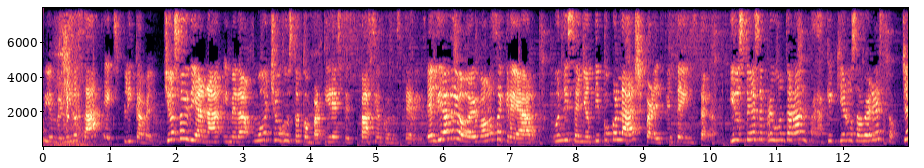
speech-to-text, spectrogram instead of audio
bienvenidos a Explícamelo. Yo soy Diana y me da mucho gusto compartir este espacio con ustedes. El día de hoy vamos a crear un diseño tipo collage para el feed de Instagram. Y ustedes se preguntarán, ¿para qué quiero saber esto? Ya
